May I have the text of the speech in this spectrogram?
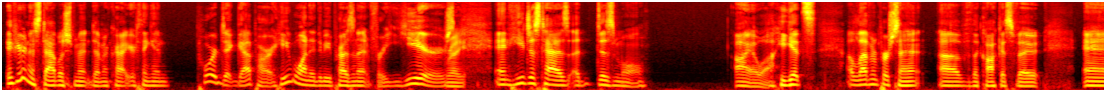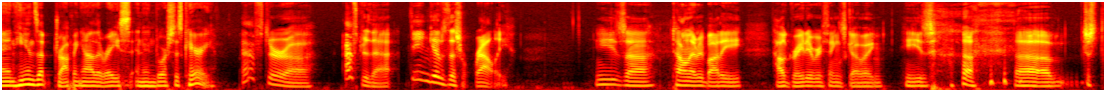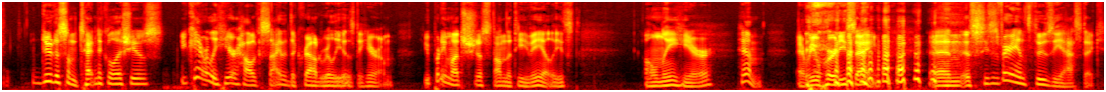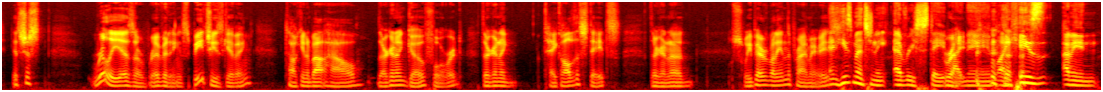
if you're an establishment Democrat you're thinking poor Dick Gephardt he wanted to be president for years Right. and he just has a dismal Iowa he gets 11% of the caucus vote and he ends up dropping out of the race and endorses Kerry After, uh, after that, Dean gives this rally. He's, uh, telling everybody how great everything's going. He's, um, just due to some technical issues, you can't really hear how excited the crowd really is to hear him. You pretty much just on the TV at least only hear him every word he's saying, and he's very enthusiastic. It's just really is a riveting speech he's giving, talking about how they're going to go forward. They're going to take all the states. They're going to sweep everybody in the primaries. and he's mentioning every state by Right. name like he's I mean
